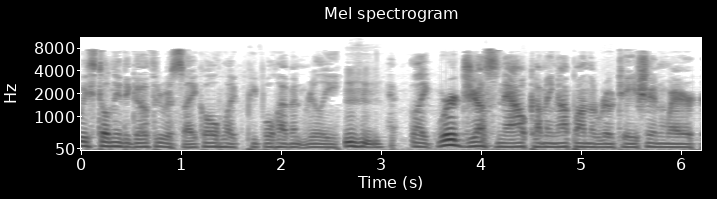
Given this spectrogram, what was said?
we still need to go through a cycle. Like people haven't really, mm-hmm. like we're just now coming up on the rotation where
